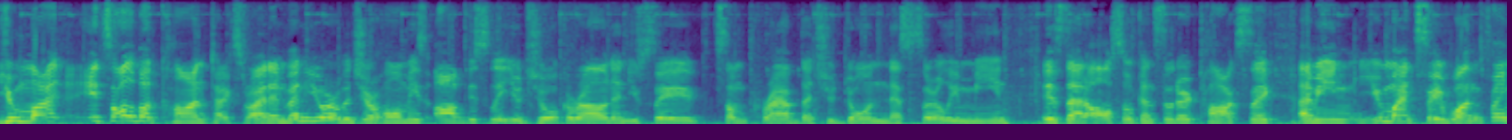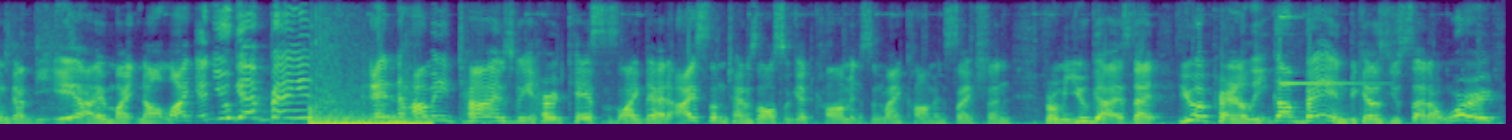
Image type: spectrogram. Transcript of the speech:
you might, it's all about context, right? And when you are with your homies, obviously you joke around and you say some crap that you don't necessarily mean. Is that also considered toxic? I mean, you might say one thing that the AI might not like and you get banned! And how many times we heard cases like that? I sometimes also get comments in my comment section from you guys that you apparently got banned because you said a word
